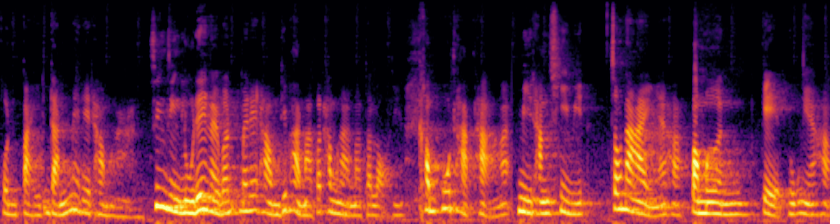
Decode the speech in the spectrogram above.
คนไปดันไม่ได้ทำงาน ซึ่งจริงรู้ได้ไงว่าไม่ได้ทำที่ผ่านมาก็ทำงานมาตลอดเนี่ยคำพูดถากถางอะมีทั้งชีวิตเจ้านายอย่างเงี้ยค่ะประเมินเกรดพวกเนี้ยค่ะ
